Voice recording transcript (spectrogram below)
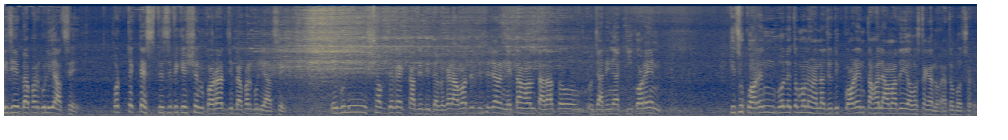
এই যে ব্যাপারগুলি আছে প্রত্যেকটা স্পেসিফিকেশন করার যে ব্যাপারগুলি আছে, এগুলি সব জায়গায় কাজে দিতে হবে। কারণ আমাদের দেশে যারা নেতা হন, তারা তো জানি না কি করেন। কিছু করেন বলে তো মনে হয় না। যদি করেন, তাহলে আমাদের এই অবস্থা কেন? এত বছরও।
